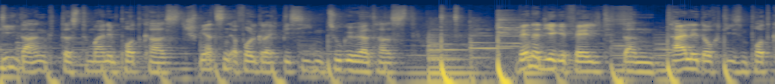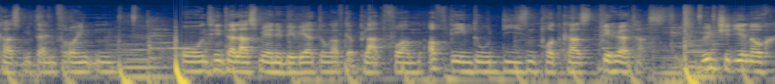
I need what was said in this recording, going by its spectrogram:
Vielen Dank, dass du meinem Podcast Schmerzen erfolgreich besiegen zugehört hast. Wenn er dir gefällt, dann teile doch diesen Podcast mit deinen Freunden und hinterlass mir eine Bewertung auf der Plattform, auf dem du diesen Podcast gehört hast. Ich wünsche dir noch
